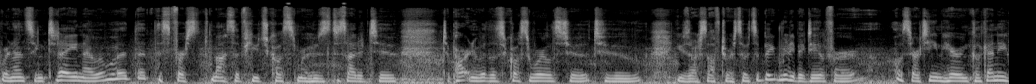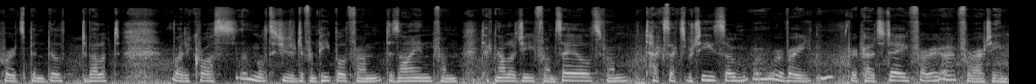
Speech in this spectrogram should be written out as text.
we're announcing today now this first massive, huge customer who's decided to to partner with us across the world to to use our software. So it's a big, really big deal for us, our team here in Kilkenny, where it's been built, developed right across a multitude of different people from design, from technology, from sales, from tax expertise. So we're very, very proud today for uh, for our team.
